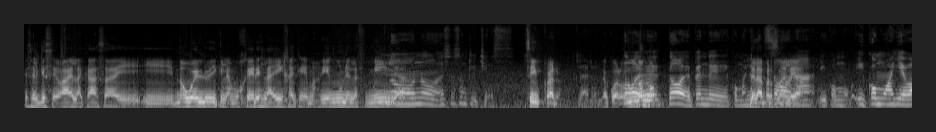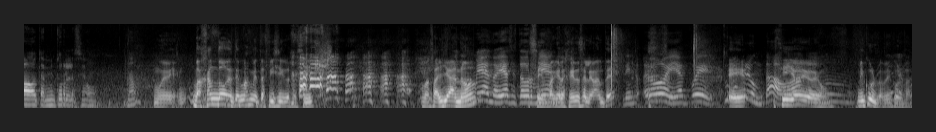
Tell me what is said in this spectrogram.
es el que se va de la casa y, y no vuelve y que la mujer es la hija que más bien une la familia. No, no, esos son clichés. Sí, claro. Claro. De acuerdo. Todo, No, no, de- todo depende de cómo es De la, persona personalidad. y cómo, y cómo has llevado también tu relación, ¿no? Muy bien. Bajando de temas metafísicos así. más allá, ¿no? Durmiendo, ya se está Sí, durmiendo. para que la gente se levante. De- Oye, ya pues, tú me Eh, preguntabas. Sí, yo, yo, Mi culpa, mi culpa.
